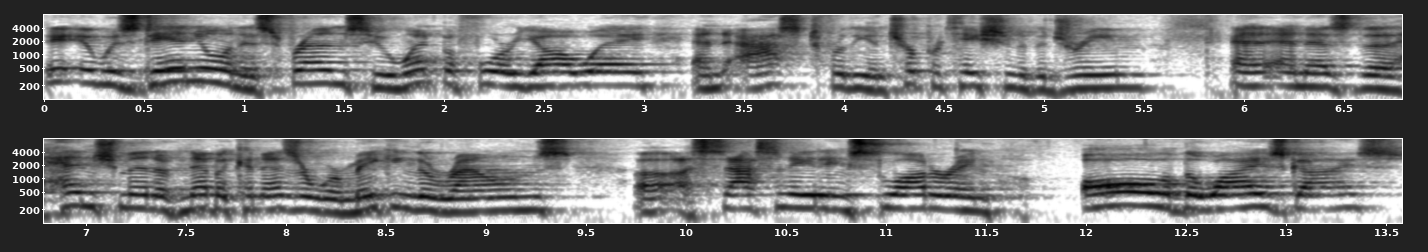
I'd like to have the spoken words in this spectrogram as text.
It was Daniel and his friends who went before Yahweh and asked for the interpretation of the dream. And, and as the henchmen of Nebuchadnezzar were making the rounds, uh, assassinating, slaughtering all of the wise guys,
